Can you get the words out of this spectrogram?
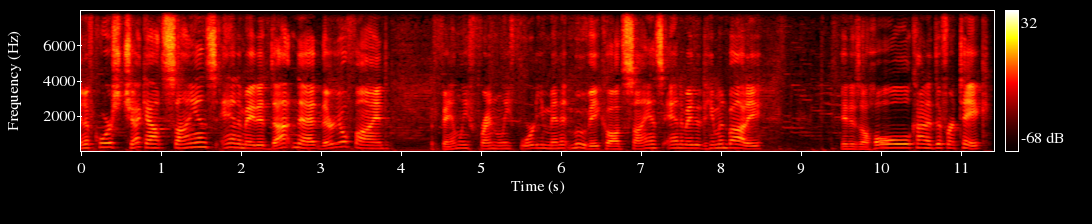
And of course, check out scienceanimated.net. There you'll find the family friendly 40 minute movie called Science Animated Human Body. It is a whole kind of different take.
